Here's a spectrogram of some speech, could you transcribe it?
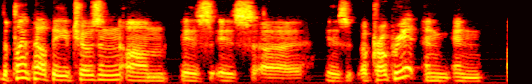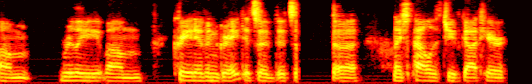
the plant palette that you've chosen um, is is uh, is appropriate and and um, really um, creative and great. It's a it's a, a, nice palette you've got here.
